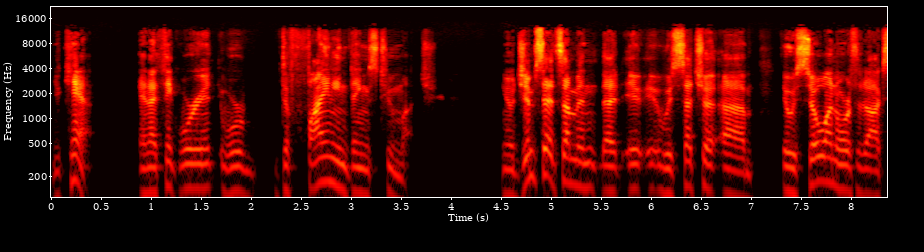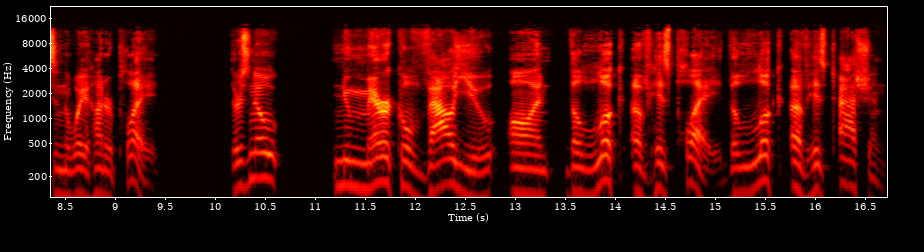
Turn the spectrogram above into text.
You can't. And I think we're in, we're defining things too much. You know, Jim said something that it, it was such a um, it was so unorthodox in the way Hunter played. There's no numerical value on the look of his play, the look of his passion,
